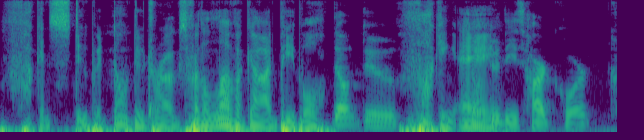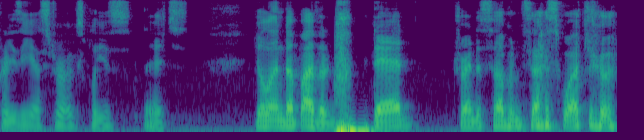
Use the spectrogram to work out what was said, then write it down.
Fucking stupid. Don't do drugs. For the love of God, people. Don't do Fucking a. don't do these hardcore crazy ass drugs, please. It's you'll end up either dead trying to summon Sasquatch, or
